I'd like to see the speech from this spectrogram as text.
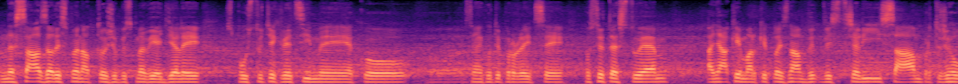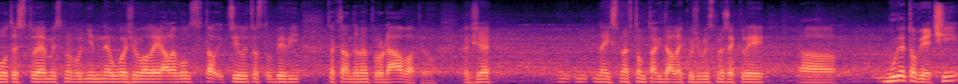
nesázeli jsme na to, že bychom věděli spoustu těch věcí my jako, uh, jako ty prodejci prostě testujeme a nějaký marketplace nám vystřelí sám, protože ho otestujeme, my jsme od něm neuvažovali, ale on se ta příležitost objeví, tak tam jdeme prodávat. Jo. Takže nejsme v tom tak daleko, že bychom řekli, uh, bude to větší,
